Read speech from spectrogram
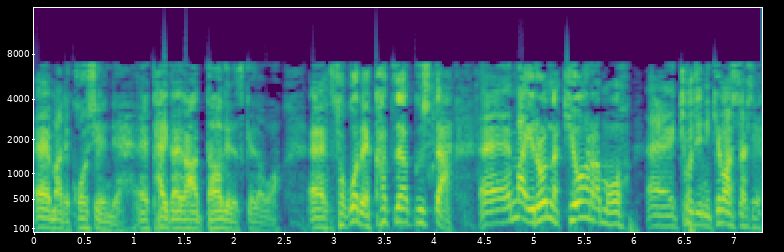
えー、まで甲子園で、えー、大会があったわけですけども、えー、そこで活躍した、えー、まあいろんな清原も、えー、巨人に来ましたし、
